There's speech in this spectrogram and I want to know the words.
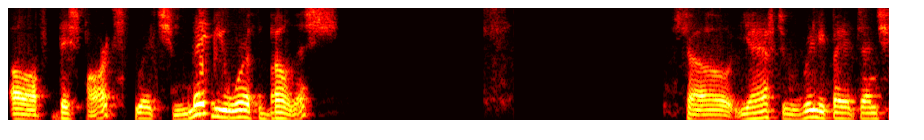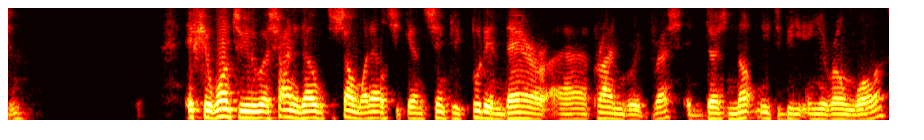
of this part, which may be worth a bonus. So you have to really pay attention. If you want to assign it over to someone else, you can simply put in their uh, primary address. It does not need to be in your own wallet.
